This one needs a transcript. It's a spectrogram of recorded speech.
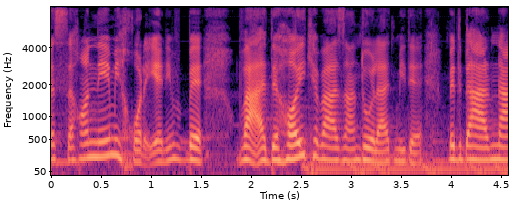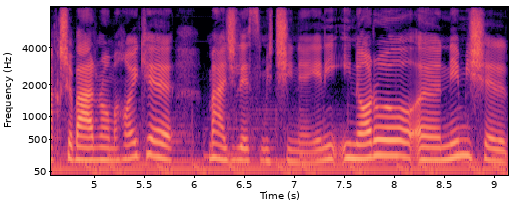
قصه ها نمی‌خوره. یعنی به وعده هایی که بعضا دولت میده به بر نقش برنامه هایی که مجلس میچینه. یعنی اینا رو نمیشه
